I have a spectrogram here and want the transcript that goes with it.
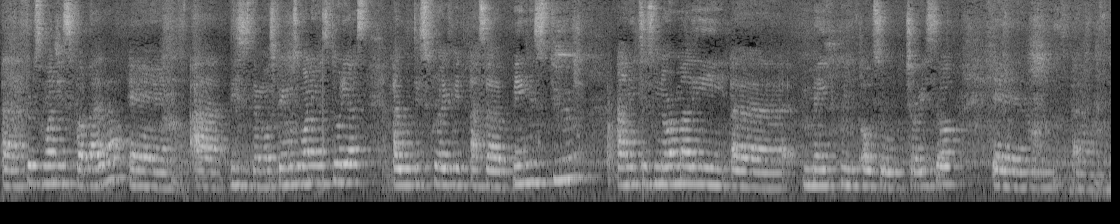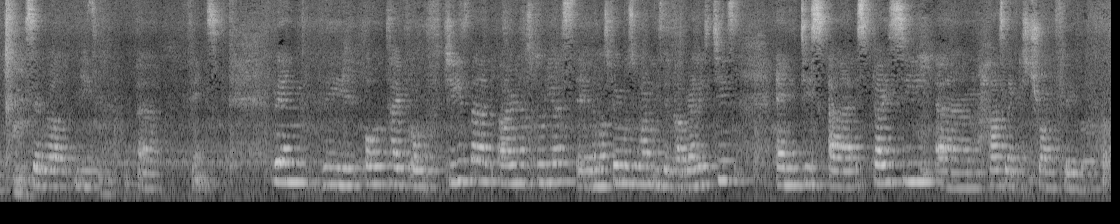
Uh, first one is fabada, and uh, this is the most famous one in Asturias. I would describe it as a bean stew, and it is normally uh, made with also chorizo and um, several meat things. Then the old type of cheese that are in Asturias, uh, the most famous one is the Cabrales cheese, and it is uh, spicy and has like a strong flavor.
